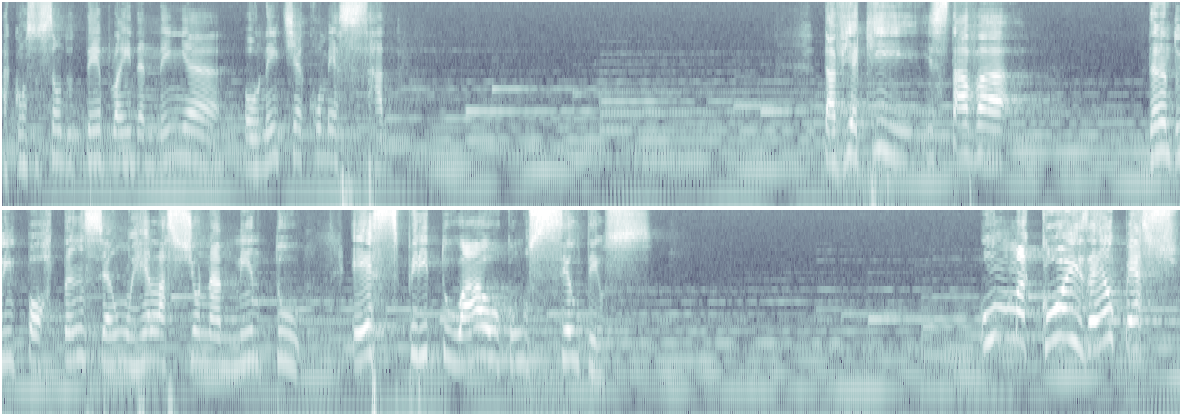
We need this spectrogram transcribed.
A construção do templo ainda nem a, ou nem tinha começado. Davi aqui estava dando importância a um relacionamento espiritual com o seu Deus. Uma coisa eu peço.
